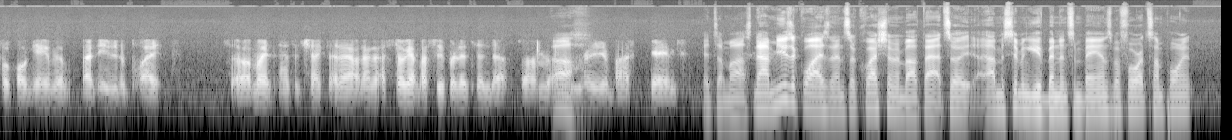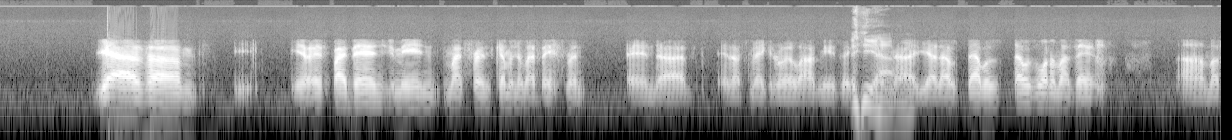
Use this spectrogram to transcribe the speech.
football game that I needed to play. So I might have to check that out. I, I still got my Super Nintendo, so I'm, I'm ready to buy some games. It's a must. Now, music wise, then, so question about that. So I'm assuming you've been in some bands before at some point? Yeah, I've um, you know, if by band you mean my friends coming to my basement and uh, and us making really loud music. Yeah, and, uh, yeah, that that was that was one of my bands. Um, I've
